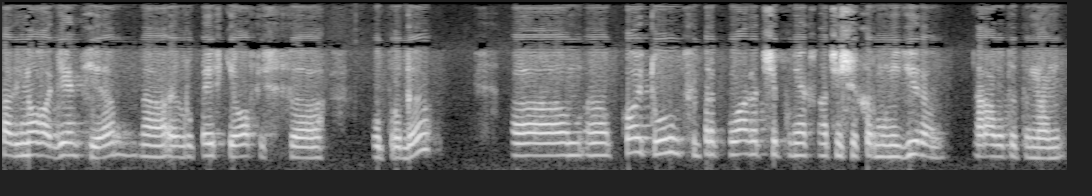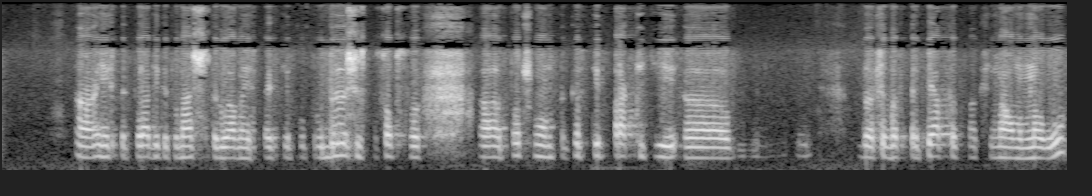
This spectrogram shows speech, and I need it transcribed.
тази нова агенция на Европейския офис а, по труда, а, а, който се предполага, че по някакъв начин ще хармонизира работата на инспекторати като нашата главна инспекция по труда ще способства а, точно такъв тип практики а, да се възпрепятстват максимално много.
